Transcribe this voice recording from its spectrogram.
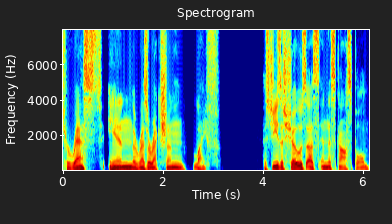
to rest in the resurrection life. As Jesus shows us in this gospel,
